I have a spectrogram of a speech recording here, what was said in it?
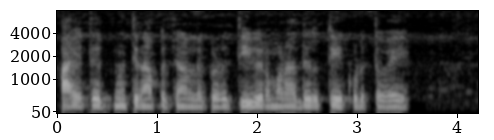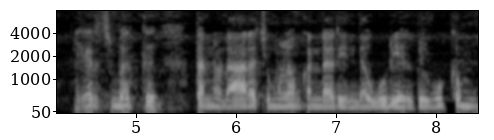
ஆயிரத்தி எட்நூற்றி நாற்பத்தி நாலு தீவிரமான அதிருப்தியை கொடுத்தவை. ஹெர்ஸ்பர்க் தன்னோட ஆராய்ச்சி மூலம் கண்டறிந்த ஊழியர்கள் ஊக்கம்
